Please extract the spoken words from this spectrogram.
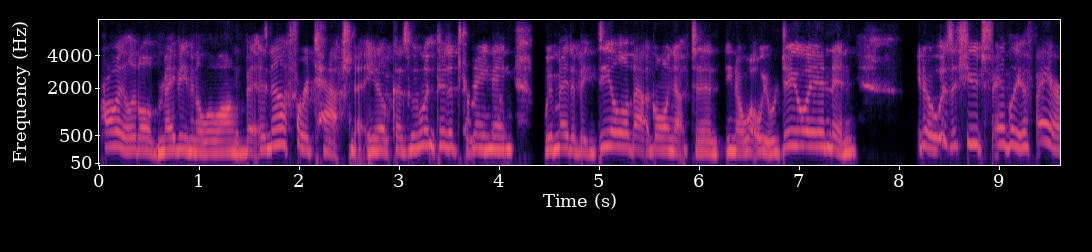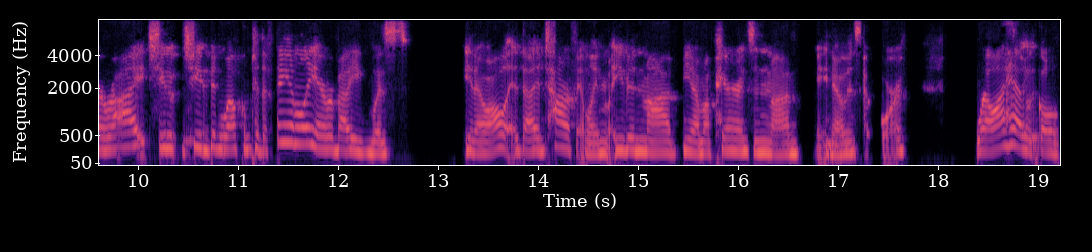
probably a little, maybe even a little long, but enough for attachment, you know, because we went through the training. We made a big deal about going up to, you know, what we were doing. And, you know, it was a huge family affair, right? She, she'd been welcome to the family. Everybody was, you know, all the entire family, even my, you know, my parents and my, you know, and so forth. Well, I have a golden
